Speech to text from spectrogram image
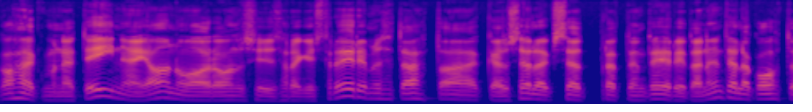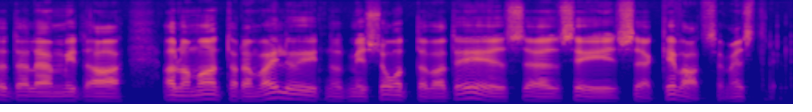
kahekümne teine jaanuar on siis registreerimise tähtaeg selleks, et pretendeerida nendele kohtadele, mida Alma Mater on välja hüüdnud, mis ootavad ees äh, siis kevadsemestril.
